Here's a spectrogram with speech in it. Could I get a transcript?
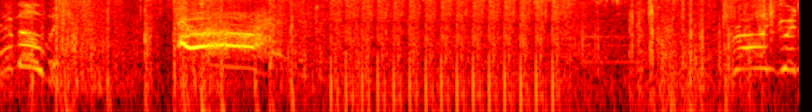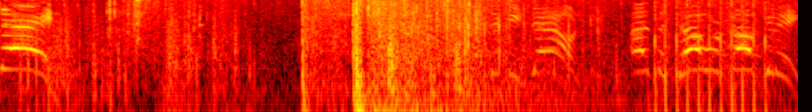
They're moving! Ah! Throwing grenade! Dickie's down! At the tower balcony!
